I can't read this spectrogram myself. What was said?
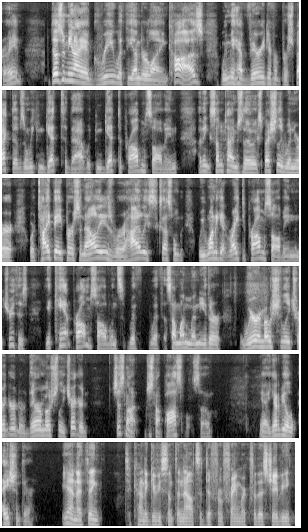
right doesn't mean I agree with the underlying cause. We may have very different perspectives, and we can get to that. We can get to problem solving. I think sometimes, though, especially when we're we're type A personalities, we're highly successful. We want to get right to problem solving. And the truth is, you can't problem solve when, with with someone when either we're emotionally triggered or they're emotionally triggered. It's just not just not possible. So, yeah, you got to be a little patient there. Yeah, and I think to kind of give you something else, a different framework for this, JB,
